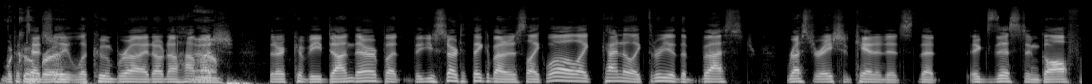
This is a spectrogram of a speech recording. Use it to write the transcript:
La potentially La Cumbre. I don't know how yeah. much there could be done there, but you start to think about it. It's like, well, like kind of like three of the best restoration candidates that exist in golf,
